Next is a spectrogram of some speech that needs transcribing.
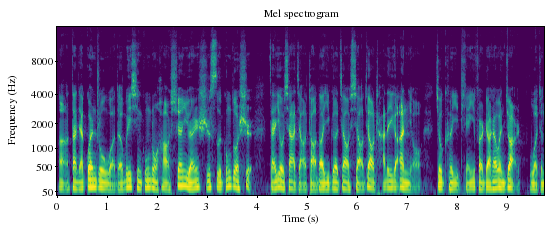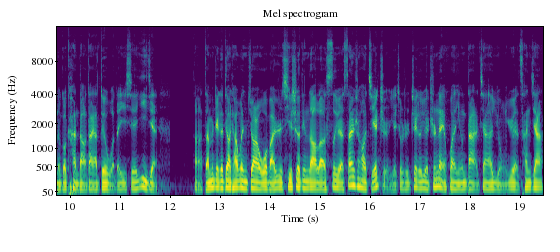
啊，大家关注我的微信公众号“轩辕十四工作室”，在右下角找到一个叫“小调查”的一个按钮，就可以填一份调查问卷，我就能够看到大家对我的一些意见。啊，咱们这个调查问卷，我把日期设定到了四月三十号截止，也就是这个月之内，欢迎大家踊跃参加。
